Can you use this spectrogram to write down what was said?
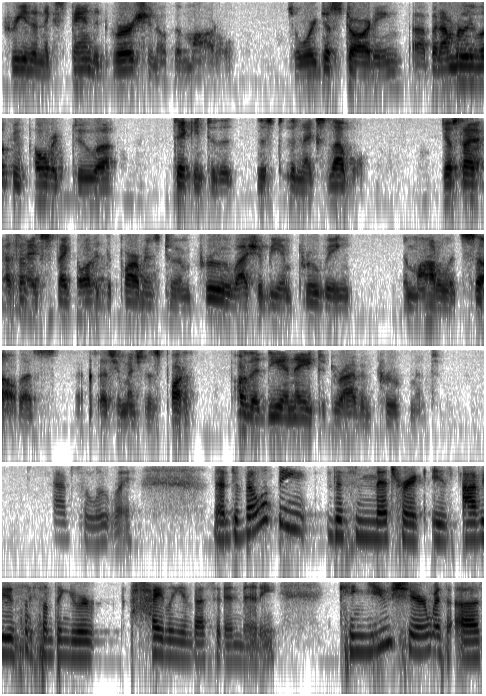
create an expanded version of the model. So we're just starting, uh, but I'm really looking forward to uh, taking to the, this to the next level. just as I expect audit departments to improve, I should be improving the model itself. That's, as you mentioned, as part of part of the DNA to drive improvement. Absolutely. Now, developing this metric is obviously something you're highly invested in, Manny. Can you share with us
